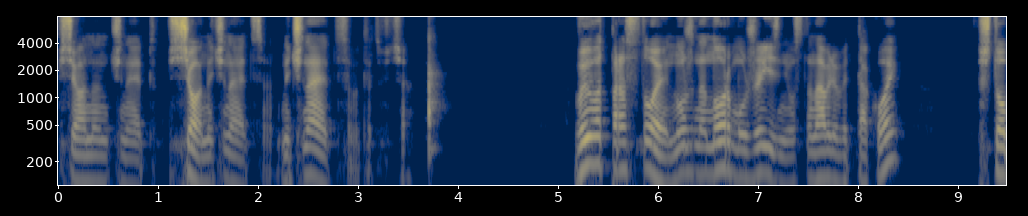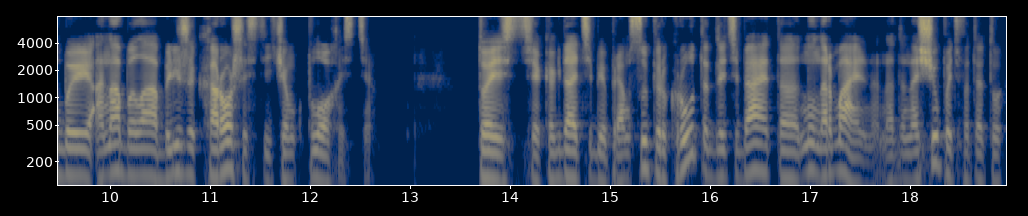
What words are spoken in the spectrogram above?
все, оно начинает, все, начинается, начинается вот это все. Вывод простой, нужно норму жизни устанавливать такой, чтобы она была ближе к хорошести, чем к плохости. То есть, когда тебе прям супер круто, для тебя это, ну, нормально. Надо нащупать вот эту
